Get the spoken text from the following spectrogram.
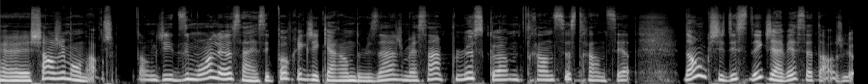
euh, changer mon âge. Donc, j'ai dit, moi, là, ça, c'est pas vrai que j'ai 42 ans. Je me sens plus comme 36, 37. Donc, j'ai décidé que j'avais cet âge-là.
